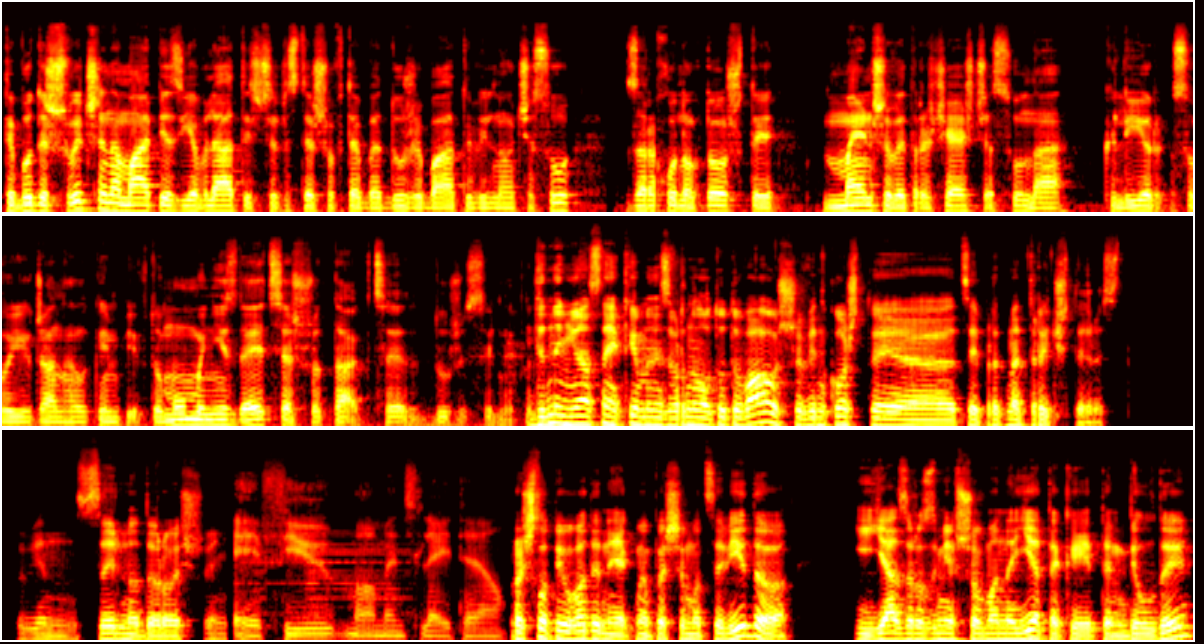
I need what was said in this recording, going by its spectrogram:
Ти будеш швидше на мапі з'являтись через те, що в тебе дуже багато вільного часу, за рахунок того, що ти менше витрачаєш часу на клір своїх джангл кемпів. Тому мені здається, що так, це дуже сильний. Єдиний нюанс, на який ми не звернули тут увагу, що він коштує е, цей предмет 3400. Він сильно дорожчий. A few moments later. Пройшло півгодини, як ми пишемо це відео, і я зрозумів, що в мене є такий тембілди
